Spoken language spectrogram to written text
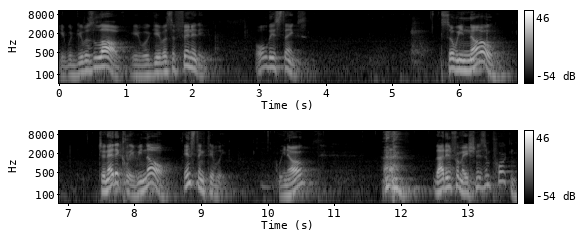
It would give us love. It would give us affinity. All these things. So we know, genetically, we know, instinctively, we know that information is important.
